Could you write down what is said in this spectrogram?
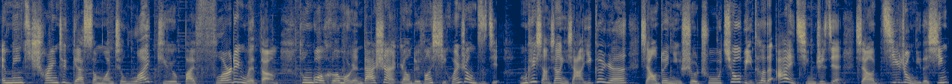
，it means trying to get someone to like you by flirting with them，通过和某人搭讪，让对方喜欢上自己。我们可以想象一下，一个人想要对你射出丘比特的爱情之箭，想要击中你的心，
